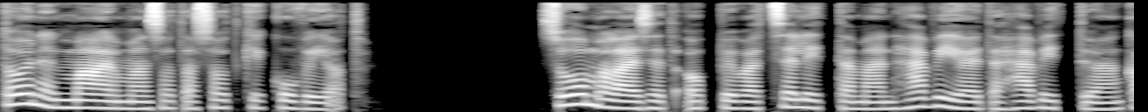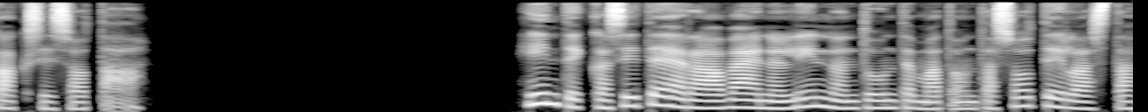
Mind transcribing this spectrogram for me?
Toinen maailmansota sotki kuviot. Suomalaiset oppivat selittämään häviöitä hävittyään kaksi sotaa. Hintikka siteeraa Väinö Linnan tuntematonta sotilasta,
